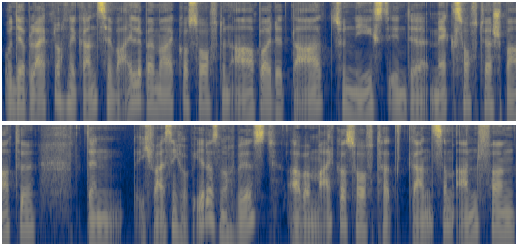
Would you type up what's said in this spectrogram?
und er bleibt noch eine ganze Weile bei Microsoft und arbeitet da zunächst in der Mac-Software-Sparte. Denn ich weiß nicht, ob ihr das noch wisst, aber Microsoft hat ganz am Anfang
